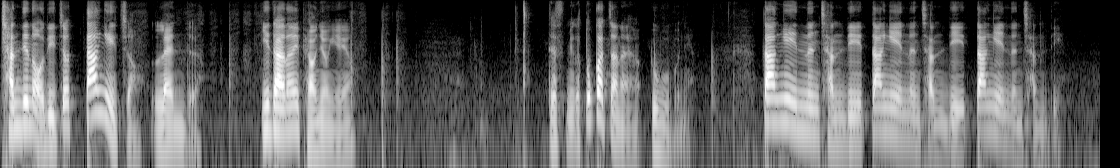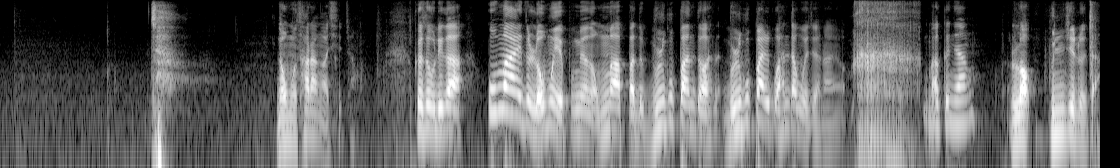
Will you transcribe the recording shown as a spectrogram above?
잔디는 어디 있죠? 땅에 있죠. land. 이 단어의 변형이에요. 됐습니까? 똑같잖아요. 이 부분이. 땅에 있는 잔디, 땅에 있는 잔디, 땅에 있는 잔디. 자, 너무 사랑하시죠. 그래서 우리가 꼬마 아이들 너무 예쁘면 엄마 아빠들 물고 빨도 물고 빨고 한다고 하잖아요. 하, 막 그냥 럽 문지르다.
